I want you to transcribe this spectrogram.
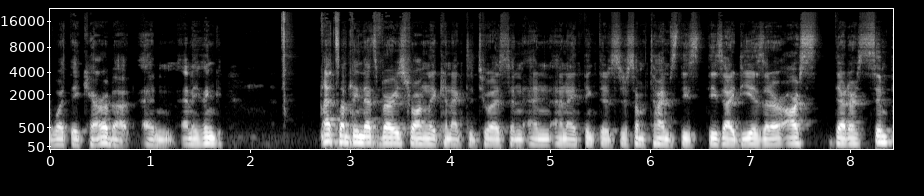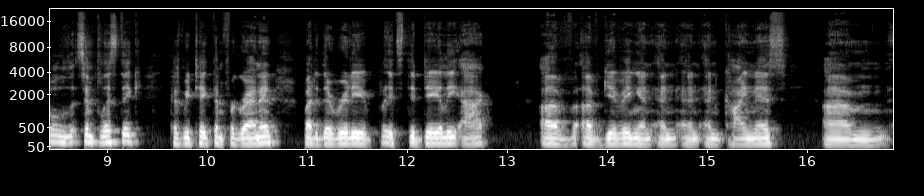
what they care about. And and I think that's something that's very strongly connected to us. And and and I think there's there's sometimes these these ideas that are, are that are simple simplistic because we take them for granted but they're really it's the daily act of of giving and and and, and kindness um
